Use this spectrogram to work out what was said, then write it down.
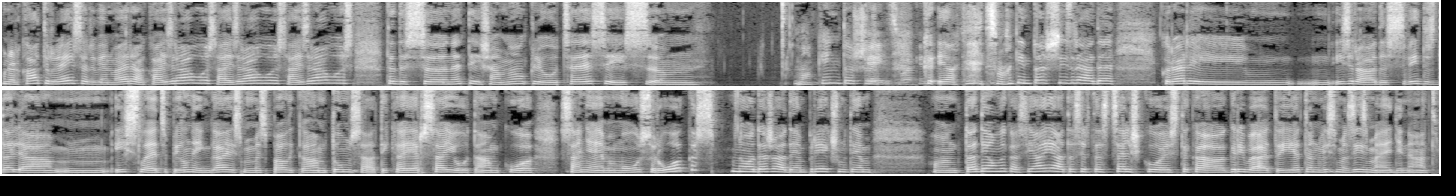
un ar katru reizi ar vien vairāk aizrāvos, aizrāvos, aizrāvos, tad es eh, netīšām nokļuvu cēsīs. Um, Makintošs. Jā, Keitas Makintošs izrādē, kur arī mm, izrādes vidusdaļā mm, izslēdza pilnīgi gaismu. Mēs palikām tumsā tikai ar sajūtām, ko saņēma mūsu rokas no dažādiem priekšmetiem. Un tad jau likās, jā, jā, tas ir tas ceļš, ko es tā kā gribētu iet un vismaz izmēģināt.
